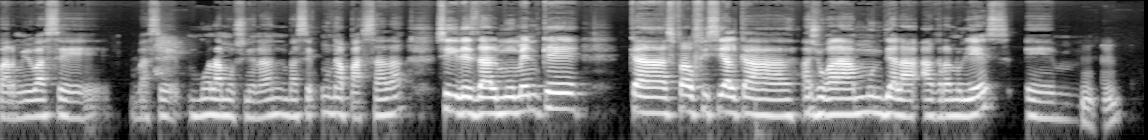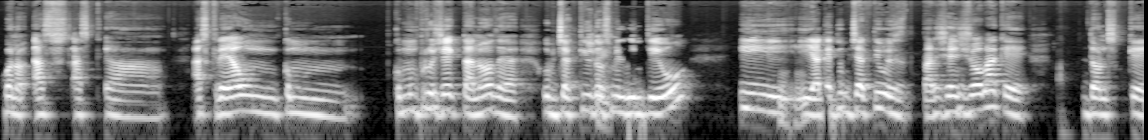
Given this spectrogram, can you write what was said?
per mi va ser va ser molt emocionant, va ser una passada. O sigui, des del moment que que es fa oficial que es jugarà Mundial a a Granollers, eh, Ujú, bueno, es es, eh, es crea un com com un projecte, no?, d'Objectiu Sí, 2021 i ujú, i aquest objectiu és per gent jove que, doncs, que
